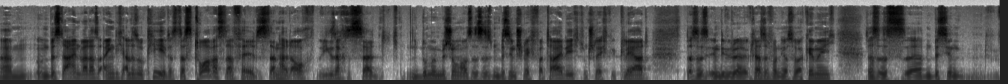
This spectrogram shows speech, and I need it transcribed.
Ähm, und bis dahin war das eigentlich alles okay. Das, das Tor, was da fällt, ist dann halt auch, wie gesagt, es ist halt eine dumme Mischung aus, es ist ein bisschen schlecht verteidigt und schlecht geklärt. Das ist individuelle Klasse von Joshua Kimmich. Das ist äh, ein bisschen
